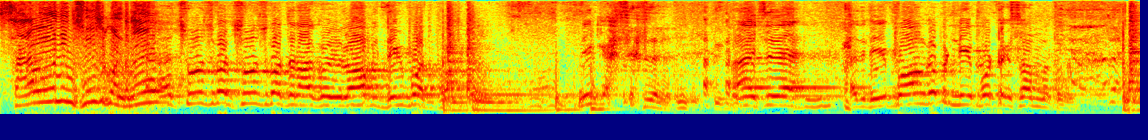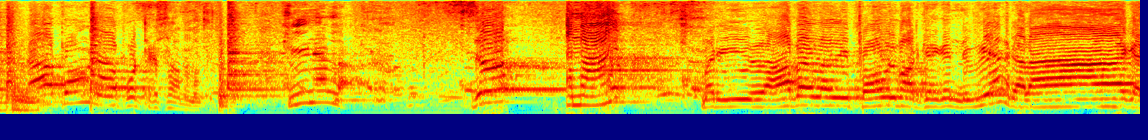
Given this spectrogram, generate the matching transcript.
సరౌండింగ్ చూసుకుంటుందా ఆ, చూసుకో చూసుకోవద్దు నాకు ఈ లోపల. నీకు సరే. అది నీ పాము కాబట్టి నీ పుట్టకు సమ్మతం. నా పాము నా పుట్టకు సమ్మతం. ఈ నెల. అమ్మా. మరి ఆభరణాలు మాడకాయ కానీ నువ్వే అలాగా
